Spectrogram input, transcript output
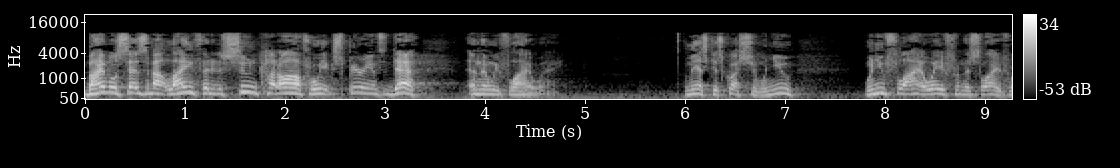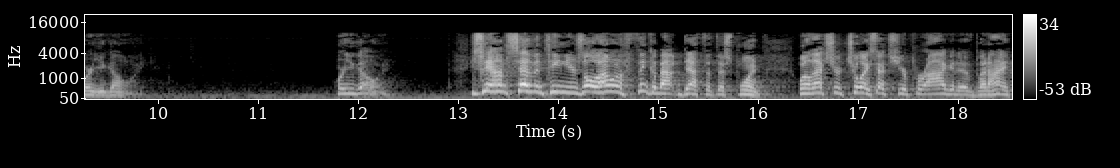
Bible says about life that it is soon cut off, where we experience death, and then we fly away. Let me ask you this question. When you, when you fly away from this life, where are you going? Where are you going? You say, I'm 17 years old. I want to think about death at this point. Well, that's your choice. That's your prerogative. But I,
